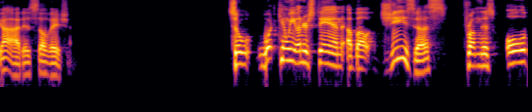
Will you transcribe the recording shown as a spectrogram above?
God is salvation. So, what can we understand about Jesus from this Old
